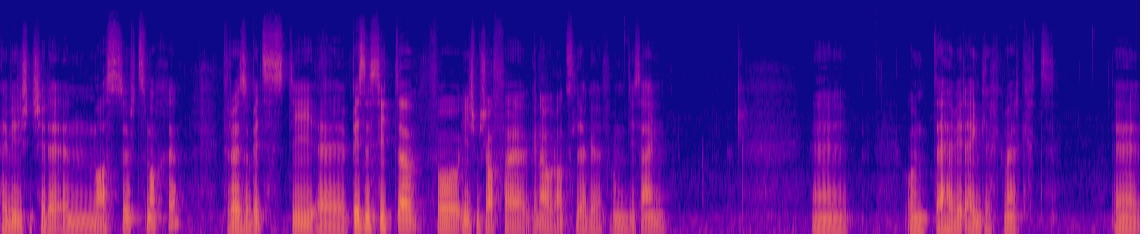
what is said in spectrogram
haben wir entschieden, einen Master zu machen. Für uns ein bisschen die äh, Business-Seite von unserem Arbeiten genauer anzuschauen, vom Design. Äh, und da haben wir eigentlich gemerkt, äh,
